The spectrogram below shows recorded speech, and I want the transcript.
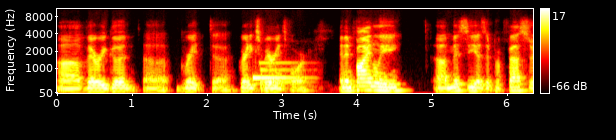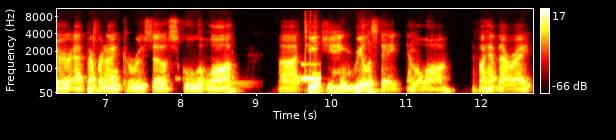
uh, very good, uh, great, uh, great experience for her. And then finally, uh, Missy is a professor at Pepperdine Caruso School of Law, teaching real estate and the law, if I have that right,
